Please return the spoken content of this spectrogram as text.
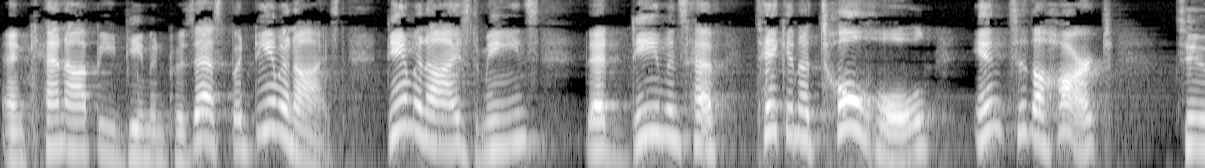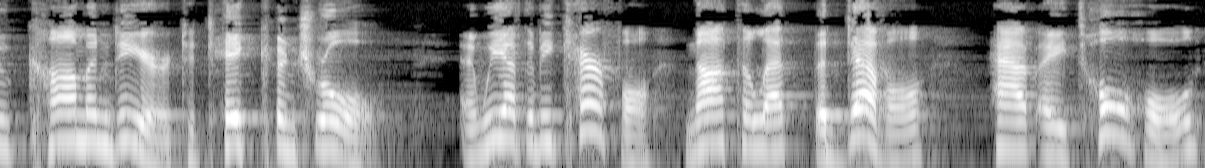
and cannot be demon possessed, but demonized. Demonized means that demons have taken a toehold into the heart to commandeer, to take control. And we have to be careful not to let the devil have a toehold,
